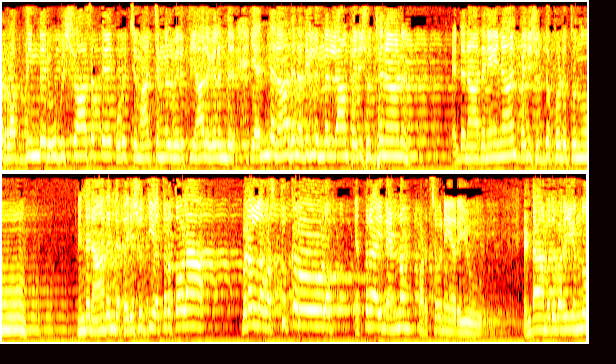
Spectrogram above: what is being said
റബ്ബിന്റെ രൂപവിശ്വാസത്തെക്കുറിച്ച് മാറ്റങ്ങൾ വരുത്തിയ ആളുകളുണ്ട്. എന്റെ നാഥൻ അതിൽ നിന്നെല്ലാം പരിശുദ്ധനാണ്. എന്റെ നാഥനെ ഞാൻ പരിശുദ്ധപ്പെടുത്തുന്നു. എന്റെ നാഥന്റെ പരിശുദ്ധി എത്രത്തോളാ? ഇവിടെയുള്ള വസ്തുക്കളോളം എത്ര അതിന്റെ എണ്ണം പടച്ചോനെ അറിയൂ. രണ്ടാമത് പറയുന്നു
